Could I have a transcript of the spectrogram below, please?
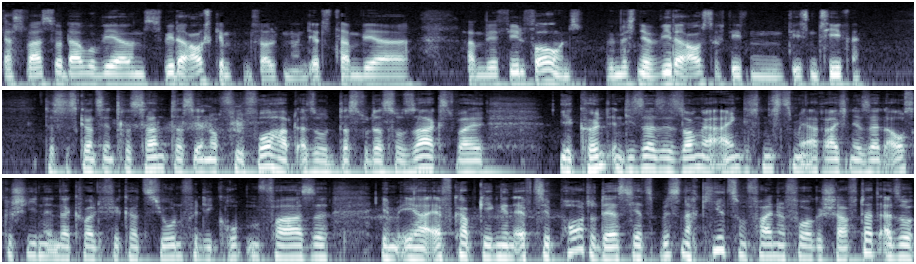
das war so da, wo wir uns wieder rauskämpfen sollten. Und jetzt haben wir, haben wir viel vor uns. Wir müssen ja wieder raus aus diesen, diesen Tiefe. Das ist ganz interessant, dass ihr noch viel vorhabt, also dass du das so sagst, weil Ihr könnt in dieser Saison ja eigentlich nichts mehr erreichen. Ihr seid ausgeschieden in der Qualifikation für die Gruppenphase im EHF Cup gegen den FC Porto, der es jetzt bis nach Kiel zum Final Four geschafft hat. Also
